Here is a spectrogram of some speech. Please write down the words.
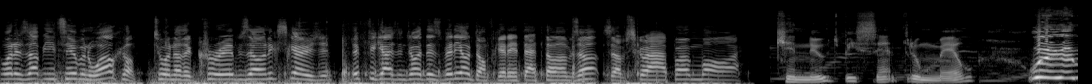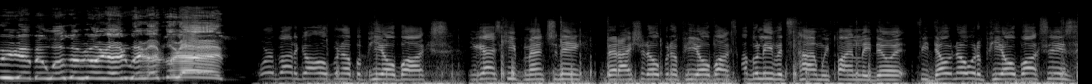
What is up YouTube and welcome to another Crib Zone excursion. If you guys enjoyed this video, don't forget to hit that thumbs up, subscribe for more. Can nudes be sent through mail? We're about to go open up a P.O. box. You guys keep mentioning that I should open a P.O. box. I believe it's time we finally do it. If you don't know what a P.O. box is,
